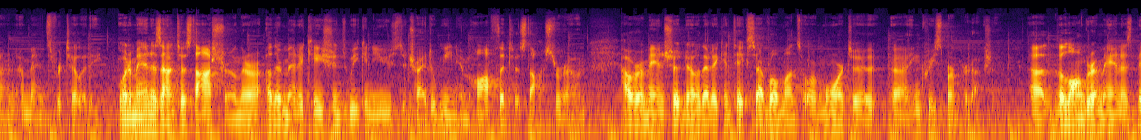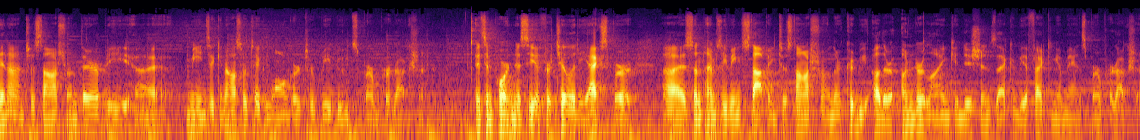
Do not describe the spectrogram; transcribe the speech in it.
on a man's fertility. When a man is on testosterone, there are other medications we can use to try to wean him off the testosterone. However, a man should know that it can take several months or more to uh, increase sperm production. Uh, the longer a man has been on testosterone therapy uh, means it can also take longer to reboot sperm production. It's important to see a fertility expert. Uh, sometimes even stopping testosterone, there could be other underlying conditions that could be affecting a man's sperm production.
